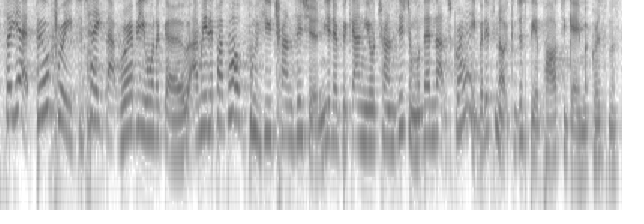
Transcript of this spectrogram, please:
So, yeah, feel free to take that wherever you want to go. I mean, if I've helped some of you transition, you know, began your transition, well, then that's great. But if not, it can just be a party game at Christmas.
